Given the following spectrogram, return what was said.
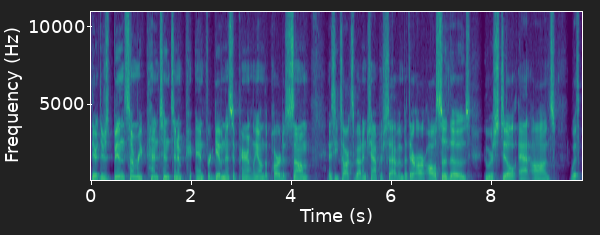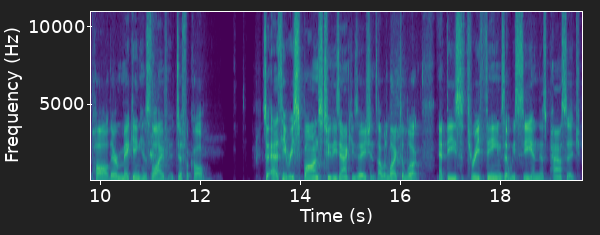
there, has been some repentance and, and forgiveness apparently on the part of some, as he talks about in chapter 7, but there are also those who are still at odds with Paul. They're making his life difficult. So, as he responds to these accusations, I would like to look at these three themes that we see in this passage.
